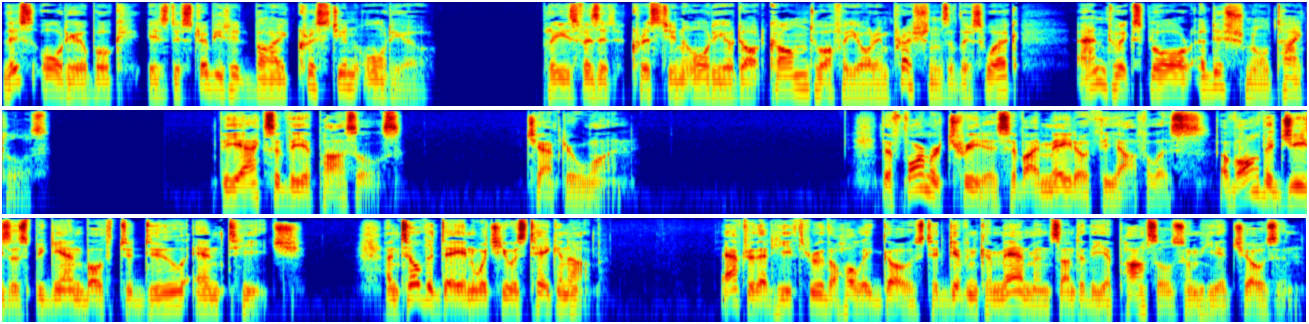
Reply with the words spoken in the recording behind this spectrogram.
This audiobook is distributed by Christian Audio. Please visit christianaudio.com to offer your impressions of this work and to explore additional titles. The Acts of the Apostles, Chapter 1. The former treatise have I made, O Theophilus, of all that Jesus began both to do and teach, until the day in which he was taken up. After that, he, through the Holy Ghost, had given commandments unto the apostles whom he had chosen,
